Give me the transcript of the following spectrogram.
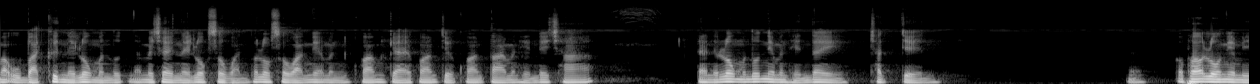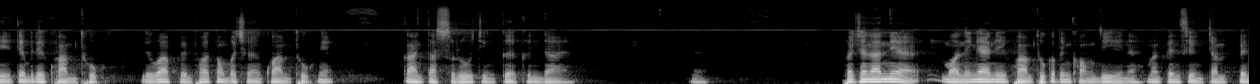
มาอุบัติขึ้นในโลกมนุษย์นะไม่ใช่ในโลกสวรรค์เพราะโลกสวรรค์เนี่ยมันความแก่ความเจ็บความตายมันเห็นได้ช้า แต่ในโลกมนุษย์เนี่ยมันเห็นได้ชัดเจนนะก็เพราะโลกเนี่ยมีเต็มไปด้วยความทุกข์ หรือว่าเป็นเพราะต้องเผชิญความทุกข์เนี่ยการตัดสู้จึงเกิดขึ้นได้นะเพราะฉะนั้นเนี่ยมองในแง่นี้ความทุกข์ก็เป็นของดีนะมันเป็นสิ่งจำเป็น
